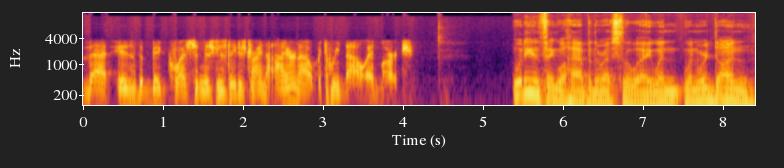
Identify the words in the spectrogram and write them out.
That is the big question Michigan State is trying to iron out between now and March. What do you think will happen the rest of the way when when we're done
